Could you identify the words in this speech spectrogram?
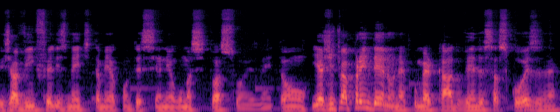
já vi, infelizmente, também acontecendo em algumas situações, né? Então, e a gente vai aprendendo, né, com o mercado, vendo essas coisas, né?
